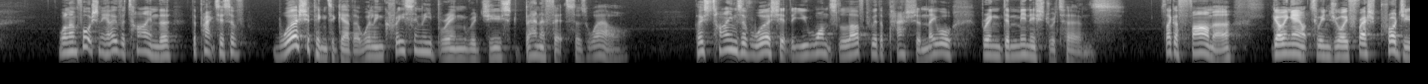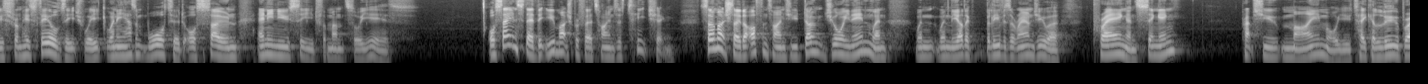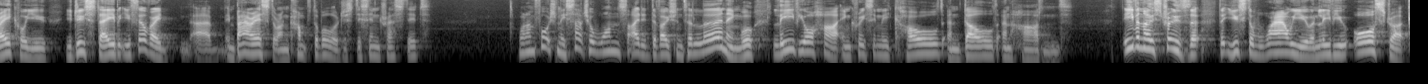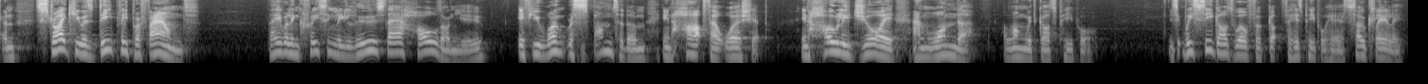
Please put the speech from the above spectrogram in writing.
Well, unfortunately, over time, the, the practice of worshipping together will increasingly bring reduced benefits as well. Those times of worship that you once loved with a passion, they will bring diminished returns. It's like a farmer going out to enjoy fresh produce from his fields each week when he hasn't watered or sown any new seed for months or years. Or say instead that you much prefer times of teaching, so much so that oftentimes you don't join in when, when, when the other believers around you are praying and singing. Perhaps you mime or you take a loo break or you, you do stay, but you feel very uh, embarrassed or uncomfortable or just disinterested. Well, unfortunately, such a one sided devotion to learning will leave your heart increasingly cold and dulled and hardened. Even those truths that, that used to wow you and leave you awestruck and strike you as deeply profound, they will increasingly lose their hold on you if you won't respond to them in heartfelt worship, in holy joy and wonder along with God's people. See, we see God's will for, God, for his people here so clearly.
